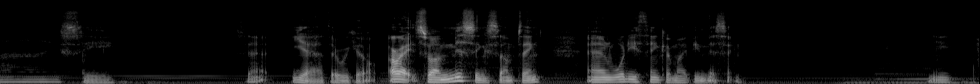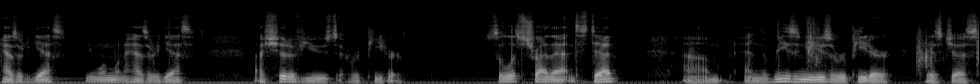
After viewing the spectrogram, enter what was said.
I see. Is that? Yeah, there we go. All right, so I'm missing something. And what do you think I might be missing? You hazard a guess? Anyone want to hazard a guess? I should have used a repeater. So let's try that instead. Um, and the reason you use a repeater is just,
